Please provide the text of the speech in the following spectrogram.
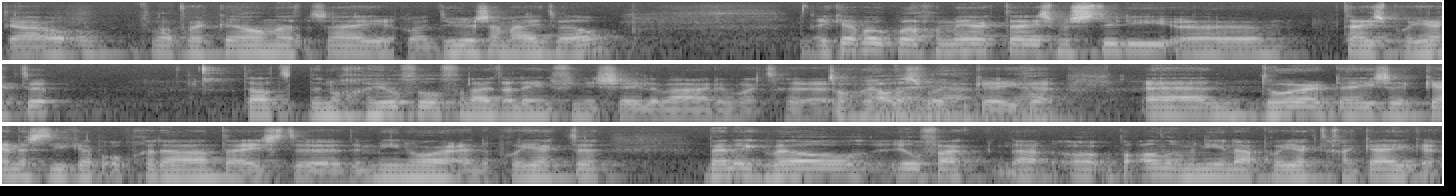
Ja, wat Raquel net zei, qua duurzaamheid wel. Ik heb ook wel gemerkt tijdens mijn studie, eh, tijdens projecten, dat er nog heel veel vanuit alleen financiële waarde wordt, Toch wel, alles hè? wordt Ja, bekeken. En door deze kennis die ik heb opgedaan tijdens de, de minor en de projecten, ben ik wel heel vaak naar, eh, op een andere manier naar projecten gaan kijken.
